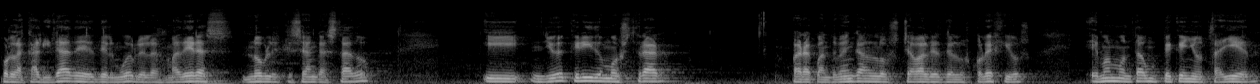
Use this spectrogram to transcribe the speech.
por la calidad del mueble, las maderas nobles que se han gastado. Y yo he querido mostrar, para cuando vengan los chavales de los colegios, hemos montado un pequeño taller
